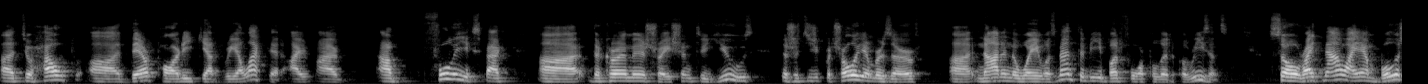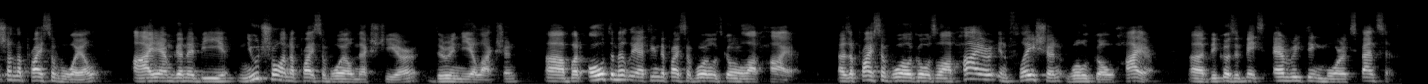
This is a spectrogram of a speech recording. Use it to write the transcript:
uh, to help uh, their party get reelected. I, I, I fully expect uh, the current administration to use the Strategic Petroleum Reserve uh, not in the way it was meant to be, but for political reasons. So right now, I am bullish on the price of oil. I am going to be neutral on the price of oil next year during the election. Uh, but ultimately, I think the price of oil is going a lot higher. As the price of oil goes a lot higher, inflation will go higher uh, because it makes everything more expensive.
